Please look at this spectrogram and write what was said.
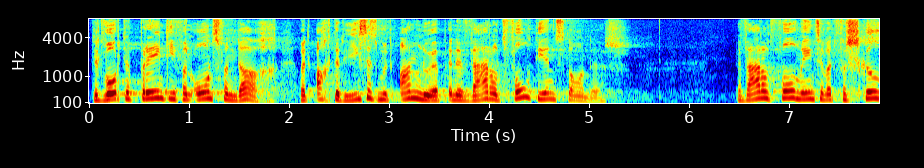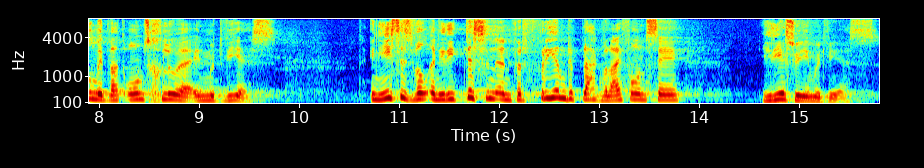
Dit word 'n prentjie van ons vandag wat agter Jesus moet aanloop in 'n wêreld vol teenstanders. 'n Wêreld vol mense wat verskil met wat ons glo en moet wees. En Jesus wil in hierdie tussenin vervreemde plek wil hy vir ons sê hierdie is hoe jy moet wees.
